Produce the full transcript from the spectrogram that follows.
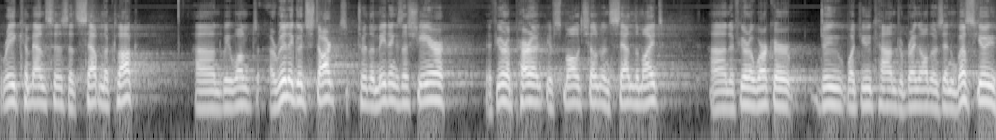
recommences at 7 o'clock, and we want a really good start to the meetings this year. If you're a parent, you have small children, send them out. And if you're a worker, do what you can to bring others in with you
